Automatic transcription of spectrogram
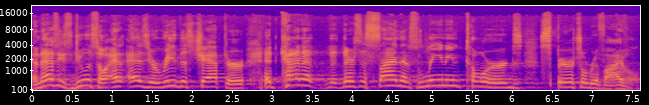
And as he's doing so, as, as you read this chapter, it kind of, there's a sign that's leaning towards spiritual revival.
